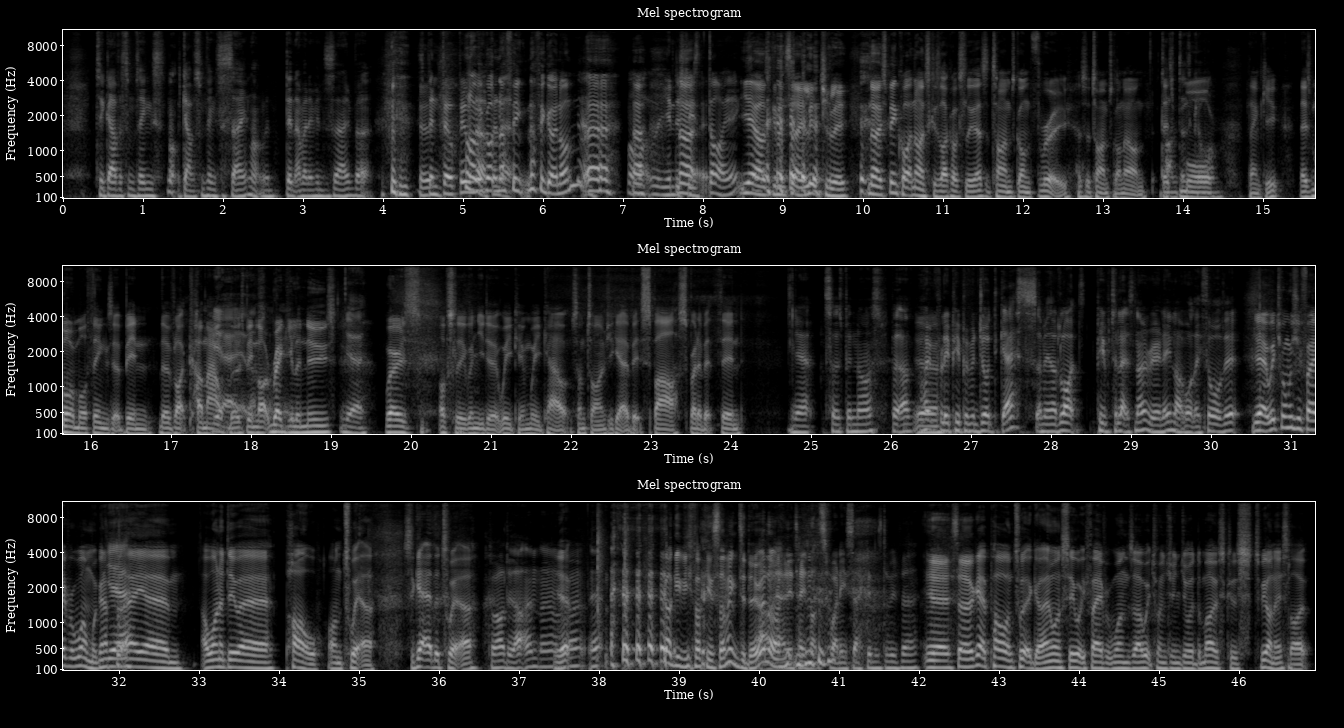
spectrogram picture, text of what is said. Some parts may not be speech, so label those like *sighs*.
to gather some things, not gather some things to say. Like we didn't have anything to say, but *laughs* it's been built, built Well, up. we've got hasn't it? nothing, nothing going on. Uh, Not uh, like the industry's no, dying. Yeah, I was going to say, *laughs* literally. No, it's been quite nice because, like, obviously, as the time's gone through, as the time's gone on, there's Time more. on. Thank you. There's more and more things that have been that have like come out. Yeah, There's yeah, been like what I mean. regular news. Yeah. Whereas, obviously, when you do it week in week out, sometimes you get a bit sparse, spread a bit thin. Yeah, so it's been nice. But uh, Yeah. hopefully people have enjoyed the guests. I mean, I'd like people to let us know really, like what they thought of it. Yeah, which one was your favourite one? We're gonna Yeah. put a. Um, I want to do a poll on Twitter. So get at the Twitter. Cool, I'll do that then. Yep. Yeah. *laughs* I'll give you fucking something to do, Oh, yeah, I? it takes like *laughs* 20 seconds to be fair. Yeah, so get a poll on Twitter going. I want to see what your favourite ones are, which ones you enjoyed the most. Because to be honest, like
